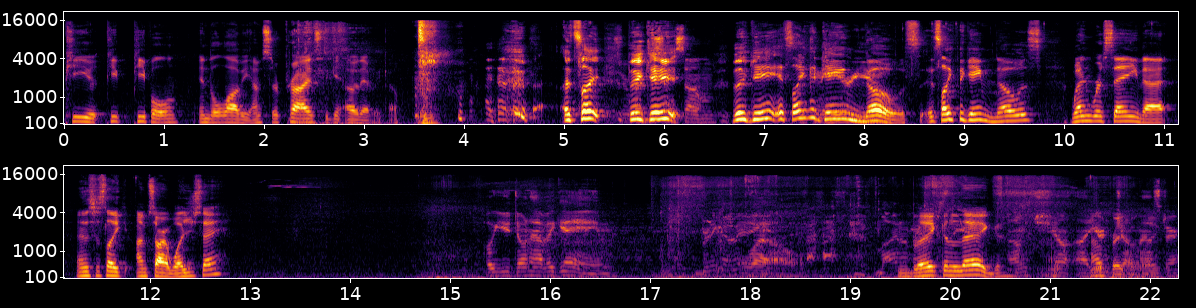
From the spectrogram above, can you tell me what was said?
pe- pe- people in the lobby. I'm surprised the game. Oh, there we go. it's like So the about to say game. The game. It's like the game knows. It's like the game knows when we're saying that, and it's just like, I'm sorry. What did you say? Oh, you don't have a game. Break a leg. Well, Mine Break a leg. I'm jump. Uh, I'll you're break a jump leg. master.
